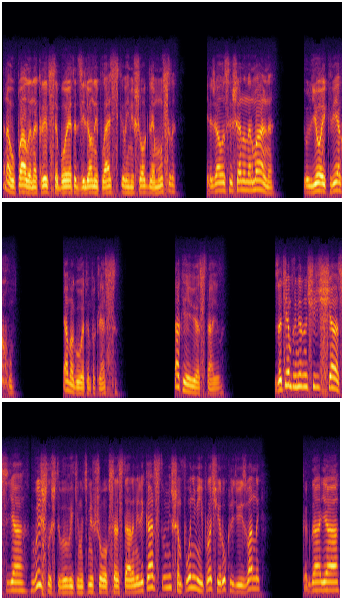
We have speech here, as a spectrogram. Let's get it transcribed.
Она упала, накрыв собой этот зеленый пластиковый мешок для мусора, и лежала совершенно нормально, тульей кверху. Я могу в этом поклясться. Так я ее оставила. Затем, примерно через час, я вышла, чтобы выкинуть мешок со старыми лекарствами, шампунями и прочей рухлядью из ванной. Когда я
